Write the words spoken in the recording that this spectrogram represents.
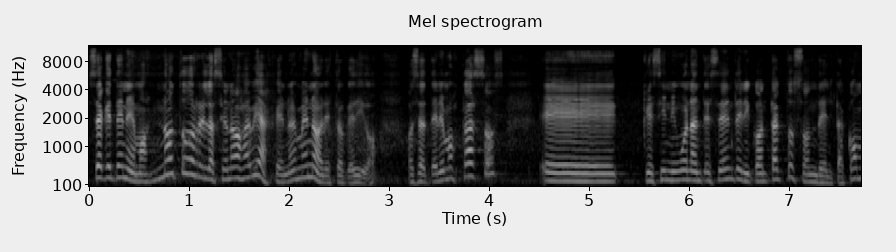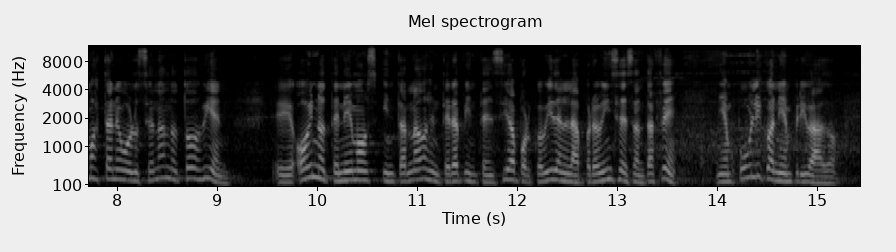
O sea que tenemos, no todos relacionados a viaje, no es menor esto que digo. O sea, tenemos casos eh, que sin ningún antecedente ni contacto son delta. ¿Cómo están evolucionando? Todos bien. Eh, hoy no tenemos internados en terapia intensiva por COVID en la provincia de Santa Fe, ni en público ni en privado.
